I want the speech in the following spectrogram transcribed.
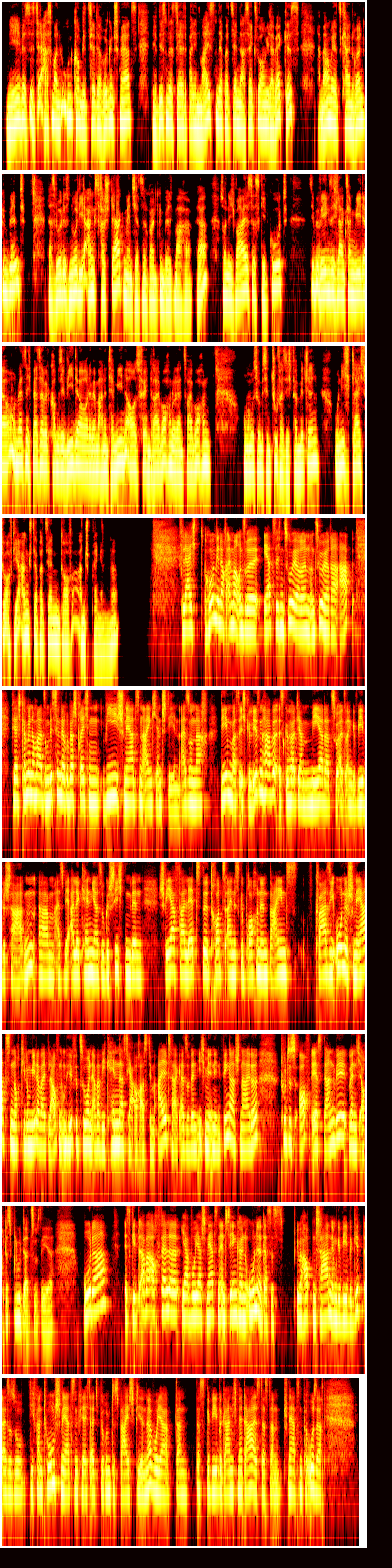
nee, das ist erstmal ein unkomplizierter Rückenschmerz. Wir wissen, dass der bei den meisten der Patienten nach sechs Wochen wieder weg ist. Da machen wir jetzt kein Röntgenbild. Das würde es nur die Angst verstärken, wenn ich jetzt ein Röntgenbild mache. Ja, sondern ich weiß, das geht gut. Sie bewegen sich langsam wieder und wenn es nicht besser wird, kommen sie wieder oder wir machen einen Termin aus für in drei Wochen oder in zwei Wochen. Und man muss so ein bisschen Zuversicht vermitteln und nicht gleich so auf die Angst der Patienten drauf anspringen. Ne? Vielleicht holen wir noch einmal unsere ärztlichen Zuhörerinnen und Zuhörer ab. Vielleicht können wir noch mal so ein bisschen darüber sprechen, wie Schmerzen eigentlich entstehen. Also nach dem, was ich gelesen habe, es gehört ja mehr dazu als ein Gewebeschaden. Ähm, also wir alle kennen ja so Geschichten, wenn schwer Verletzte trotz eines gebrochenen Beins quasi ohne Schmerzen noch kilometerweit laufen, um Hilfe zu holen. Aber wir kennen das ja auch aus dem Alltag. Also wenn ich mir in den Finger schneide, tut es oft erst dann weh, wenn ich auch das Blut dazu sehe. Oder es gibt aber auch Fälle, ja, wo ja Schmerzen entstehen können, ohne dass es überhaupt einen Schaden im Gewebe gibt. Also so die Phantomschmerzen vielleicht als berühmtes Beispiel, ne, wo ja dann das Gewebe gar nicht mehr da ist, das dann Schmerzen verursacht.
